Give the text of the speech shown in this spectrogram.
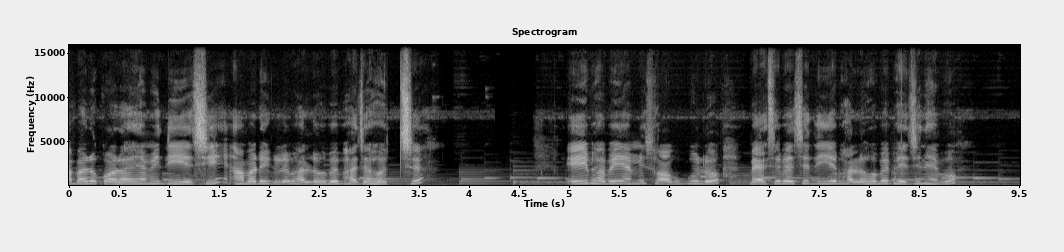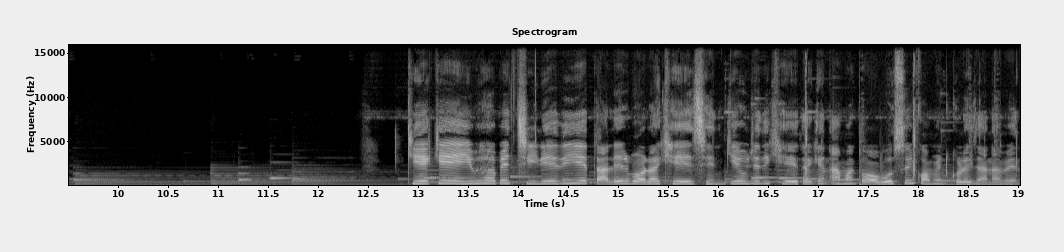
আবারও কড়াই আমি দিয়েছি, আবার এগুলো ভালোভাবে ভাজা হচ্ছে। এইভাবেই আমি সবগুলো বেছে বেছে দিয়ে ভালোভাবে ভেজে নেব। কে কে এইভাবে চিড়ে দিয়ে তালের বড়া খেয়েছেন, কেউ যদি খেয়ে থাকেন আমাকে অবশ্যই কমেন্ট করে জানাবেন।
